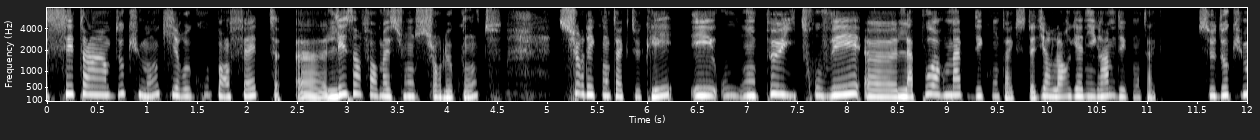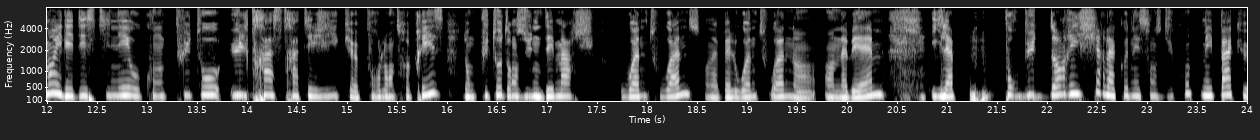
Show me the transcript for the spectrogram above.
c'est un document qui regroupe en fait euh, les informations sur le compte, sur les contacts clés, et où on peut y trouver euh, la power map des contacts, c'est-à-dire l'organigramme des contacts. Ce document, il est destiné aux comptes plutôt ultra stratégiques pour l'entreprise, donc plutôt dans une démarche one-to-one, ce qu'on appelle one-to-one en, en, ABM. Il a mhm. pour but d'enrichir la connaissance du compte, mais pas que.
